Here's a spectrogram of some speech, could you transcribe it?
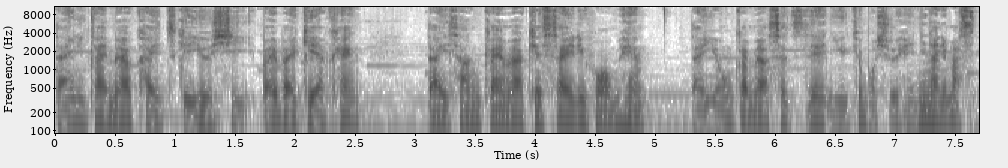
第2回目は買い付け融資売買契約編、第3回目は決済リフォーム編、第4回目は節税入居募集編になります。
